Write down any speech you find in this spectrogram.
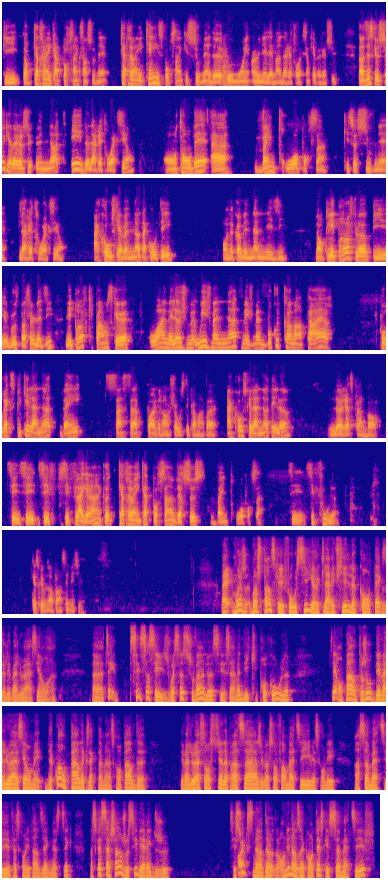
Puis, donc, 84% qui s'en souvenaient, 95% qui se souvenaient de au moins un élément de la rétroaction qu'ils avaient reçu. Tandis que ceux qui avaient reçu une note et de la rétroaction, on tombait à 23% qui se souvenaient de la rétroaction. À cause qu'il y avait une note à côté, on a comme une amnésie. Donc, les profs, là, puis Ruth Butler l'a dit, les profs qui pensent que, ouais, mais là, je oui, je mets une note, mais je mets beaucoup de commentaires pour expliquer la note, ben, ça ne sert pas à grand-chose, tes commentaires. À cause que la note est là, le reste prend le bord. C'est flagrant. Écoute, 84% versus 23% C'est fou, là. Qu'est-ce que vous en pensez, messieurs? Ben, moi, je, moi, je pense qu'il faut aussi euh, clarifier le contexte de l'évaluation. Hein. Euh, ça, c'est, je vois ça souvent, là, ça amène des quiproquos. Là. On parle toujours d'évaluation, mais de quoi on parle exactement? Est-ce qu'on parle de, d'évaluation à d'apprentissage, d'évaluation formative? Est-ce qu'on est en sommatif? Est-ce qu'on est en diagnostic? Parce que ça change aussi les règles du jeu. C'est sûr que si on est dans un contexte qui est sommatif,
